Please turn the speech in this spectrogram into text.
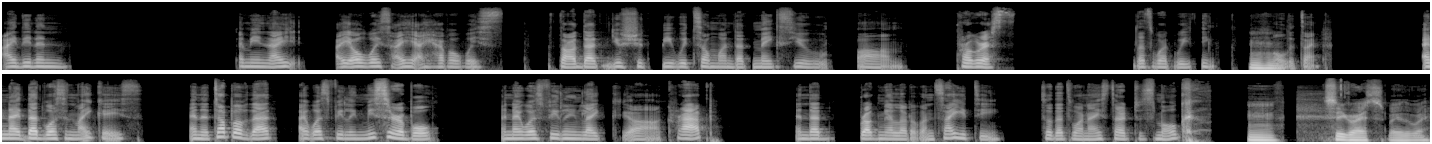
I didn't I mean I I always I, I have always thought that you should be with someone that makes you um progress. That's what we think Mm-hmm. all the time. And I, that wasn't my case. And on top of that, I was feeling miserable and I was feeling like uh, crap. And that brought me a lot of anxiety. So that's when I started to smoke. Mm. Cigarettes, by the way.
